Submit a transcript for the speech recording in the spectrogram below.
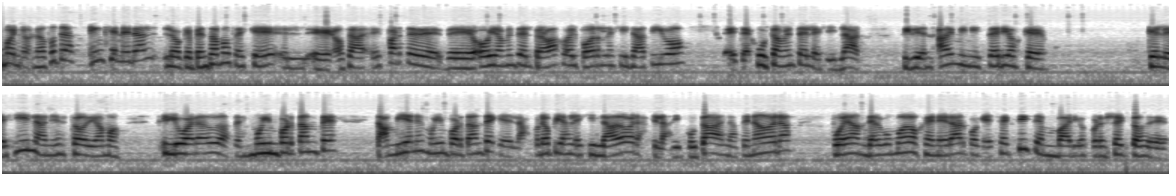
Bueno, nosotras en general lo que pensamos es que, el, eh, o sea, es parte de, obviamente del trabajo del poder legislativo, este, justamente legislar. Si bien hay ministerios que que legislan y esto, digamos, sin lugar a dudas es muy importante, también es muy importante que las propias legisladoras, que las diputadas, las senadoras puedan de algún modo generar, porque ya existen varios proyectos de,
